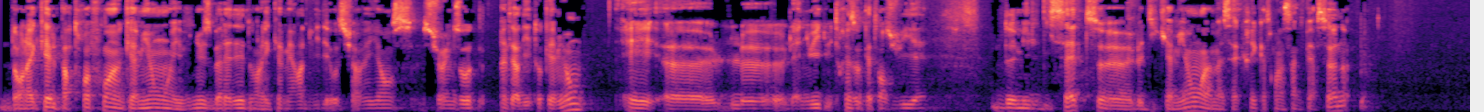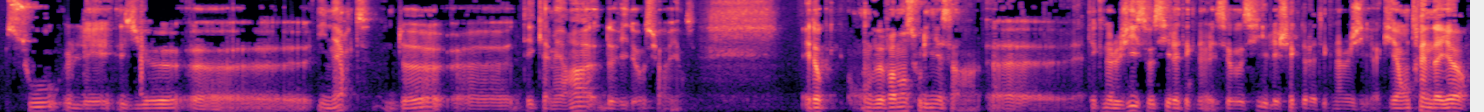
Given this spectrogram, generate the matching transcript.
dans laquelle par trois fois un camion est venu se balader dans les caméras de vidéosurveillance sur une zone interdite aux camions. Et euh, la nuit du 13 au 14 juillet 2017, euh, le dit camion a massacré 85 personnes sous les yeux euh, inertes de, des caméras de vidéosurveillance. Et donc, on veut vraiment souligner ça. Hein. Euh, la technologie, c'est aussi l'échec de la technologie, qui entraîne d'ailleurs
